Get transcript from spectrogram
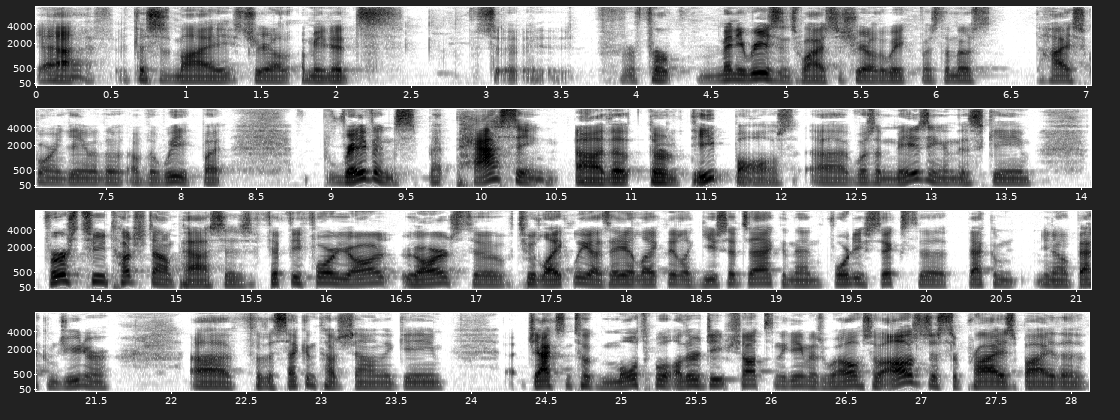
Yeah, this is my shootout. I mean, it's for, for many reasons why it's the shootout of the week. Was the most high scoring game of the of the week, but Ravens passing uh, the their deep balls uh, was amazing in this game. First two touchdown passes, 54 yard, yards to to Likely Isaiah Likely, like you said, Zach, and then 46 to Beckham, you know Beckham Jr. Uh, for the second touchdown of the game. Jackson took multiple other deep shots in the game as well. So I was just surprised by the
